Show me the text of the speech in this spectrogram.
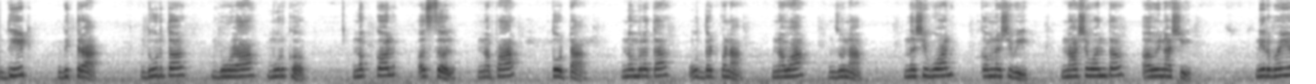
धीट भित्रा धूर्त भोळा मूर्ख नक्कल अस्सल नफा तोटा नम्रता उद्धटपणा नवा जुना नशीबवान कमनशिबी नाशवंत अविनाशी निर्भय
